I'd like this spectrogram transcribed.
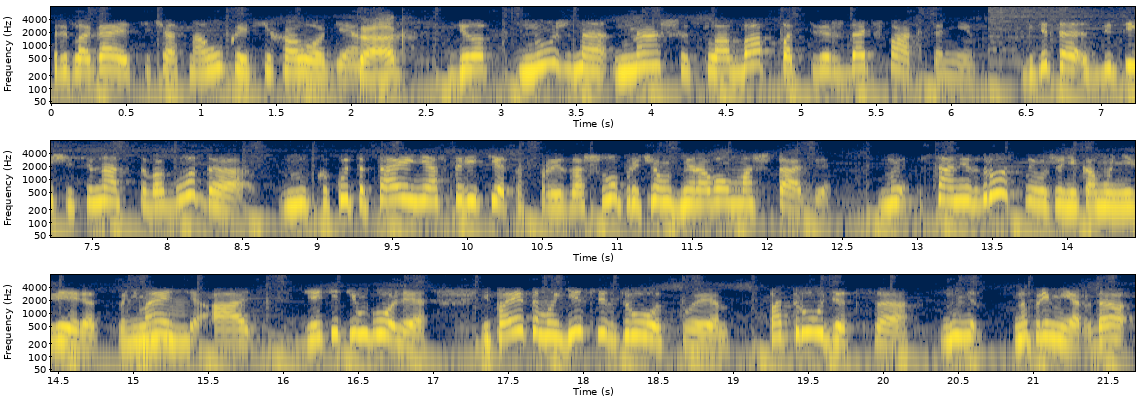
предлагает сейчас наука и психология? Так, Дело нужно наши слова подтверждать фактами. Где-то с 2017 года ну, какое-то таяние авторитетов произошло, причем в мировом масштабе. Мы сами взрослые уже никому не верят, понимаете, а дети тем более. И поэтому, если взрослые потрудятся, ну, например, да,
